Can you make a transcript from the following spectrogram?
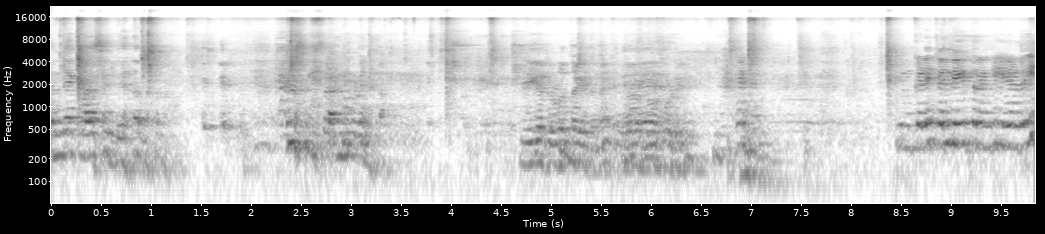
ಒಂದನೇ ಕ್ಲಾಸ್ ಇದ್ದೆ. ನಾನು ಸಣ್ಣ ಹುಡುಗ. ಈಗ ದೊಡ್ಡದಾಗಿದ್ದಾನೆ ನೋಡ್ಕೊಡಿ. ನಿಮ್ಮ ಕಡೆ ಕಲ್ಲಿ ಇದ್ರಂಗೆ ಹೇಳ್ರಿ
